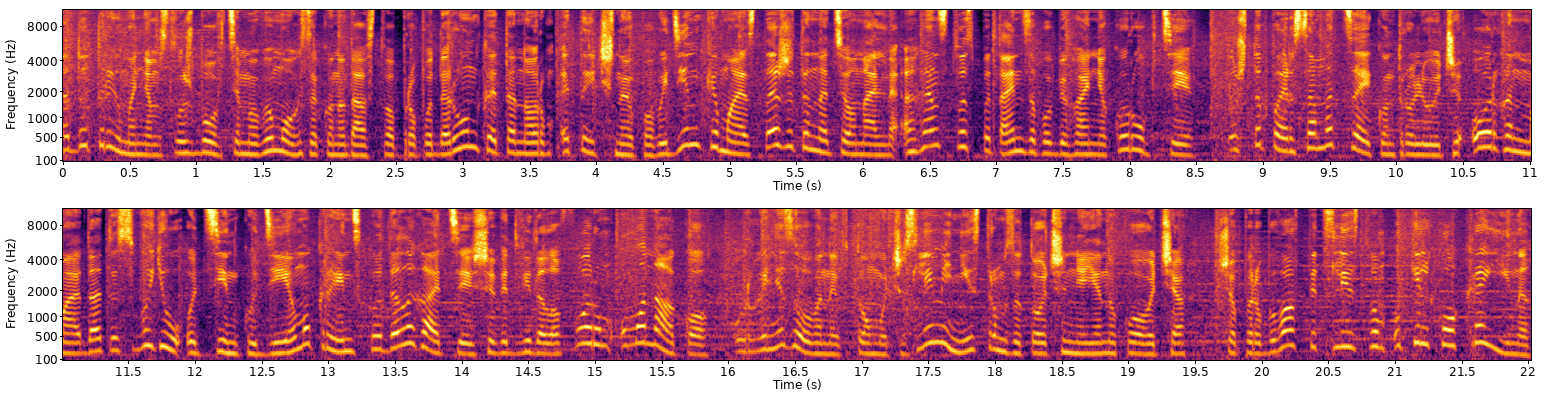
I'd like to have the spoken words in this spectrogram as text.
За дотриманням службовцями вимог законодавства про подарунки та норм етичної поведінки має стежити Національне агентство з питань запобігання корупції. Тож тепер саме цей контролюючий орган має дати свою оцінку діям української делегації, що відвідала форум у Монако, організований в тому числі міністром з оточення Януковича, що перебував під слідством у кількох країнах,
